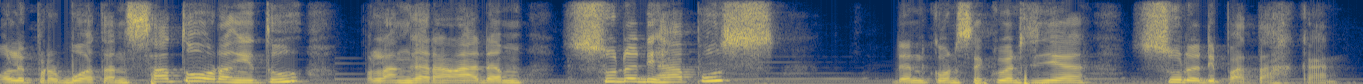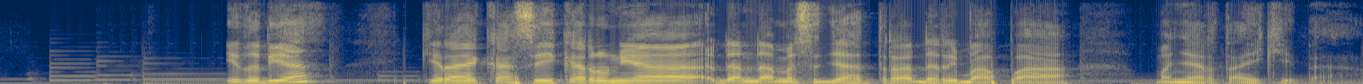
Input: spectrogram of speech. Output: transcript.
oleh perbuatan satu orang itu, pelanggaran Adam sudah dihapus dan konsekuensinya sudah dipatahkan. Itu dia. Kiranya kasih karunia dan damai sejahtera dari Bapa menyertai kita.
